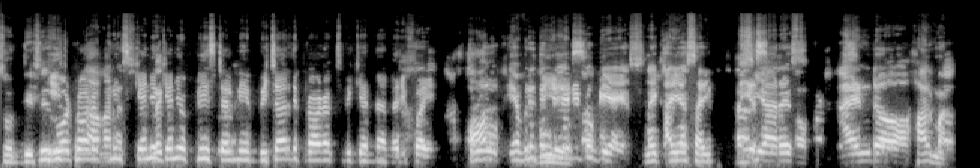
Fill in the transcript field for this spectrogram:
So this is Each what product means, can you like can you please tell me which are the products we can uh, verify? all everything BIS. related to BIS, like ISI, CRS, and uh, Hallmark.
